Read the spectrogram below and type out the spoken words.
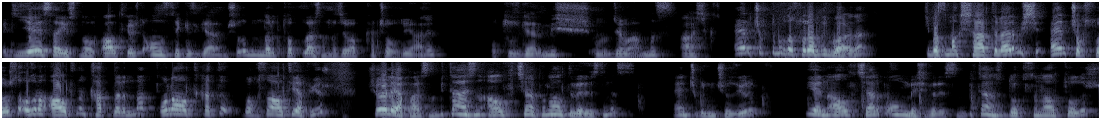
Peki Y sayısı ne oldu? 6 kere 3'ten 18 gelmiş oldu. Bunları toplarsam da cevap kaç oldu yani? 30 gelmiş olur cevabımız A şıkkı. En çok da burada sorabilir bu arada. İki basamak şartı vermiş. En çok sorursa o zaman 6'nın katlarından 16 katı 96 yapıyor. Şöyle yaparsınız. Bir tanesini 6 çarpı 16 verirsiniz. En çokunu çözüyorum. Diğerini 6 çarpı 15 verirsiniz. Bir tanesi 96 olur.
